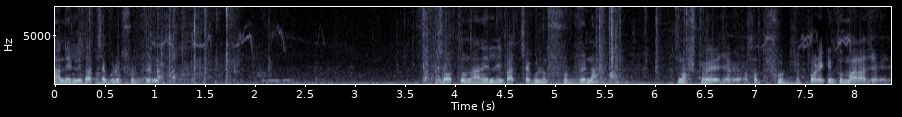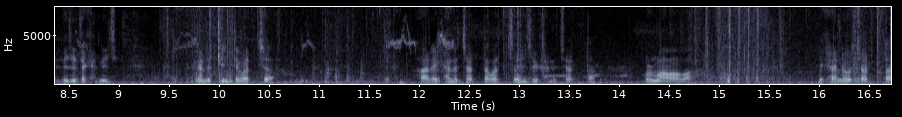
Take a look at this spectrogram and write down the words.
না নিলে বাচ্চাগুলো ফুটবে না। যত্ন না নিলেই বাচ্চাগুলো ফুটবে না, নষ্ট হয়ে যাবে। অর্থাৎ ফুটবে পরে কিন্তু মারা যাবে। এই যে দেখেন, এই যে এখানে তিনটে বাচ্চা আর এখানে চারটা বাচ্চা। এই যে এখানে চারটা, ওর মা বাবা। এখানেও চারটা।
